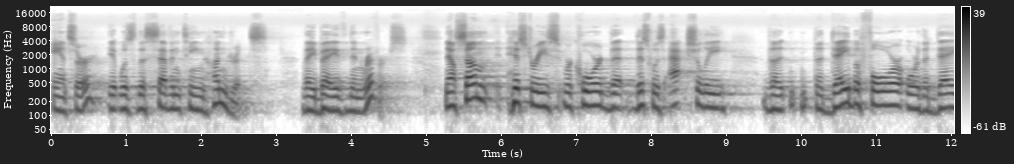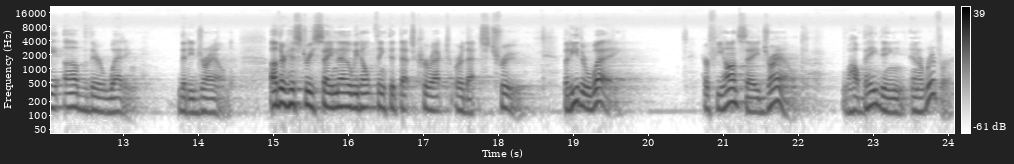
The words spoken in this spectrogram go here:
Answer, it was the 1700s. They bathed in rivers. Now, some histories record that this was actually the, the day before or the day of their wedding that he drowned. Other histories say, no, we don't think that that's correct or that's true. But either way, her fiance drowned while bathing in a river.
